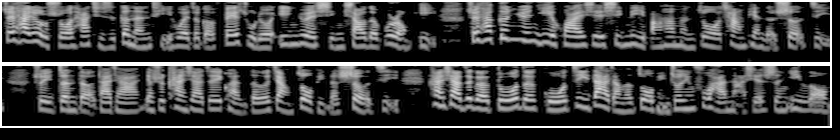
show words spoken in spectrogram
所以他就说他其实更能体会这个非主流音乐行销的不容易，所以他更愿意花一些心力帮他们做唱片的设计。所以真的，大家要去看一下这一款得奖作品的设计，看一下这个夺得国际大奖的作品究竟富含哪些深意喽。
